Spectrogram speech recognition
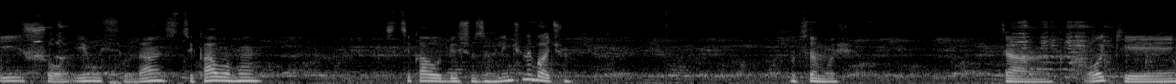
І що? І усю, да? З цікавого. З цікавого більше взагалі нічого не бачу. Оце мощ. Так, окей.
